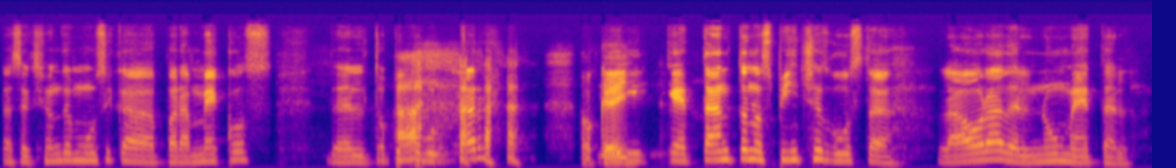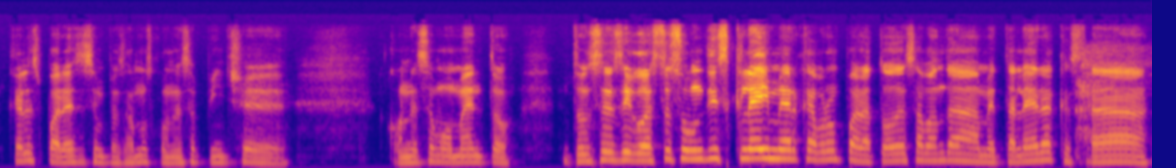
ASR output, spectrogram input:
la sección de música para mecos del tópico ah, vulgar. ok. Y que tanto nos pinches gusta, la hora del nu metal. ¿Qué les parece si empezamos con esa pinche con ese momento. Entonces, digo, esto es un disclaimer, cabrón, para toda esa banda metalera que está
